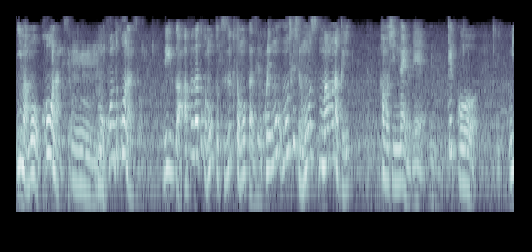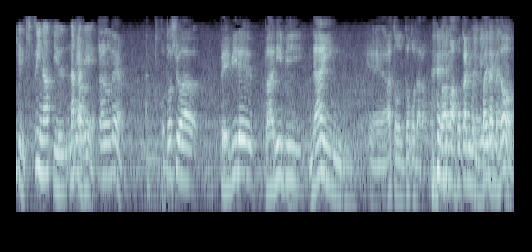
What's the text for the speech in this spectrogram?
今もうこうなんですよ、うん。もう本当こうなんですよでいうかアップガとかもっと続くと思ったんですけどこれももしかしたらもう間もなくいかもしれないので結構見ててきついなっていう中であのね今年はベビレバニビナイン、えーあとどこだろう。まあまあ他にもいっぱいだけど、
